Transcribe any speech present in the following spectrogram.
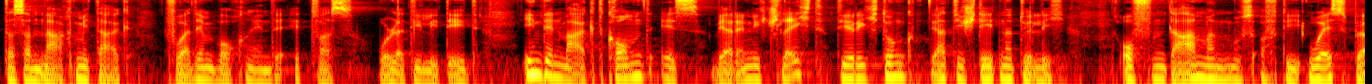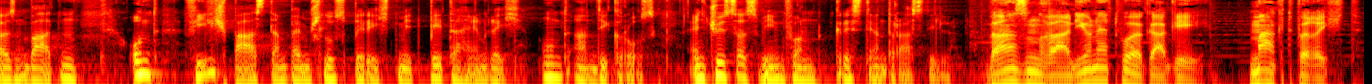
dass am Nachmittag vor dem Wochenende etwas Volatilität in den Markt kommt. Es wäre nicht schlecht. Die Richtung, ja, die steht natürlich offen da. Man muss auf die US-Börsen warten. Und viel Spaß dann beim Schlussbericht mit Peter Heinrich und Andy Groß. Ein Tschüss aus Wien von Christian Drastil. Börsenradio Network AG. Marktbericht.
